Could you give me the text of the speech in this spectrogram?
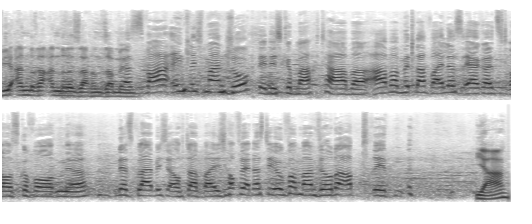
wie andere andere Sachen sammeln? Das war eigentlich mal ein Joke, den ich gemacht habe. Aber mittlerweile ist Ehrgeiz draus geworden. Ja. Und jetzt bleibe ich auch dabei. Ich hoffe ja, dass die irgendwann mal in Würde abtreten. Ja,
